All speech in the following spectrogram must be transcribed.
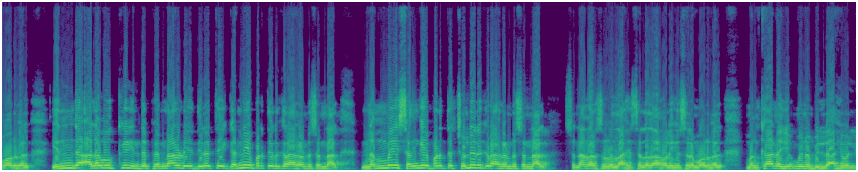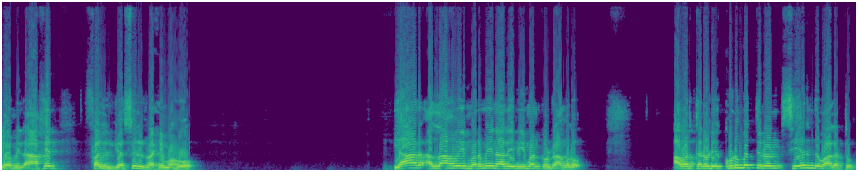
அவர்கள் எந்த அளவுக்கு இந்த பெருநாளுடைய தினத்தை கண்ணியப்படுத்தி இருக்கிறார்கள் என்று சொன்னால் நம்மை சங்கைப்படுத்த சொல்லி இருக்கிறார்கள் என்று சொன்னால் சொன்னாங்க ரசூலுல்லாஹி ஸல்லல்லாஹு அலைஹி அவர்கள் மன்கான யுமினு பில்லாஹி வல்யோமில் ஆஹிர் ஃபல் யசில் ரஹிமஹோ. யார் அல்லாஹுவை மறுமை மீமான் கொள்றாங்களோ அவர் தன்னுடைய குடும்பத்துடன் சேர்ந்து வாழட்டும்.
